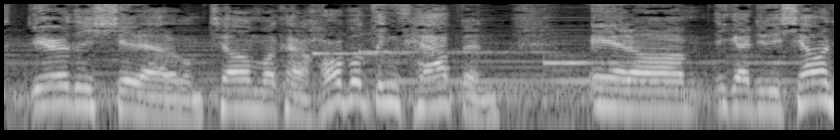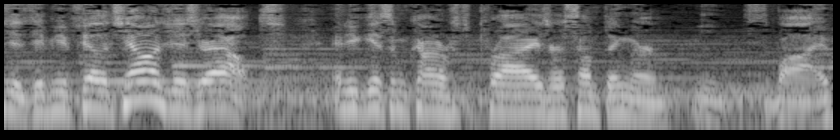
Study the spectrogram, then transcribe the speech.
scare the shit out of them, tell them what kind of horrible things happen and um, you gotta do these challenges. If you fail the challenges, you're out, and you get some kind of surprise or something, or you survive.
